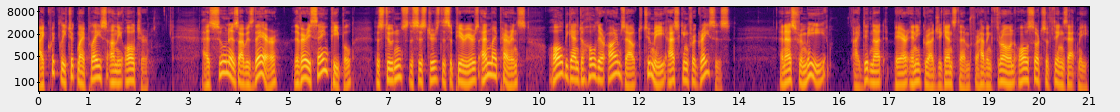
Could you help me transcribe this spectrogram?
I quickly took my place on the altar. As soon as I was there, the very same people, the students, the sisters, the superiors, and my parents all began to hold their arms out to me, asking for graces. And as for me, I did not bear any grudge against them for having thrown all sorts of things at me,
